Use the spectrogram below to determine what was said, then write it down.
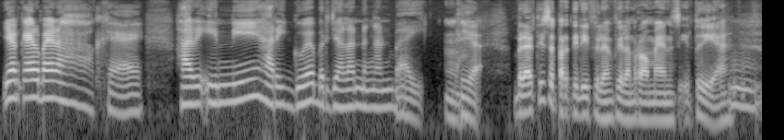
yang kayak lumayan ah, oke hari ini hari gue berjalan dengan baik Iya. Berarti seperti di film-film romance itu ya, Hmm.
